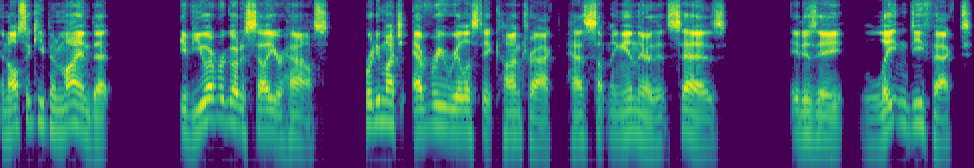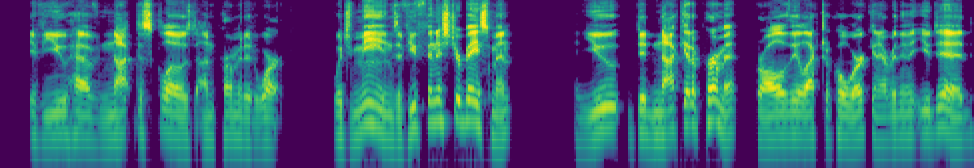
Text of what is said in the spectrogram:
And also keep in mind that if you ever go to sell your house, pretty much every real estate contract has something in there that says it is a latent defect if you have not disclosed unpermitted work, which means if you finished your basement and you did not get a permit for all of the electrical work and everything that you did,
